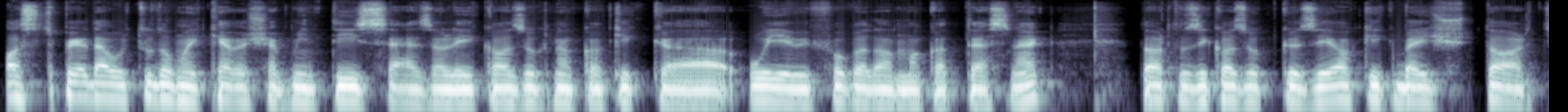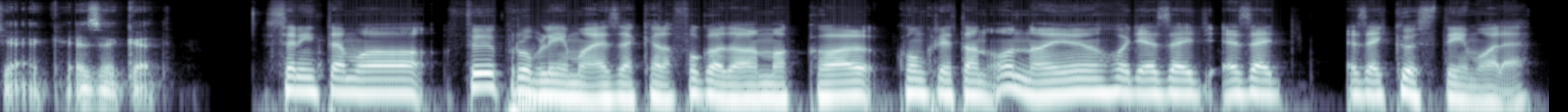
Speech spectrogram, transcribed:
azt például tudom, hogy kevesebb, mint 10% azoknak, akik újévi fogadalmakat tesznek, tartozik azok közé, akik be is tartják ezeket. Szerintem a fő probléma ezekkel a fogadalmakkal konkrétan onnan jön, hogy ez egy, ez egy, ez egy köztéma lett.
